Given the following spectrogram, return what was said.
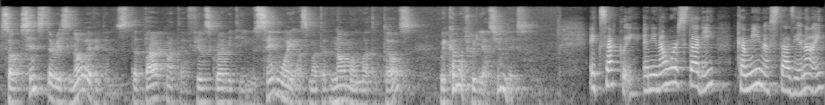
So since there is no evidence that dark matter feels gravity in the same way as matter, normal matter does, we cannot really assume this. Exactly, and in our study, Camille, Stasi and I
